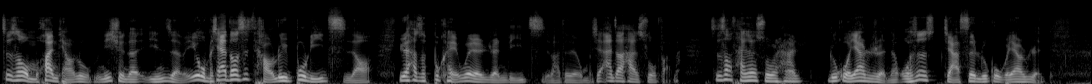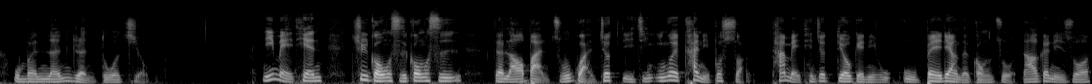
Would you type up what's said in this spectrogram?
这时候我们换条路，你选择隐忍，因为我们现在都是考虑不离职哦，因为他说不可以为了人离职嘛，对不对？我们先按照他的说法嘛。这时候他就说他如果要忍呢，我是假设如果我要忍，我们能忍多久？你每天去公司，公司的老板、主管就已经因为看你不爽，他每天就丢给你五五倍量的工作，然后跟你说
